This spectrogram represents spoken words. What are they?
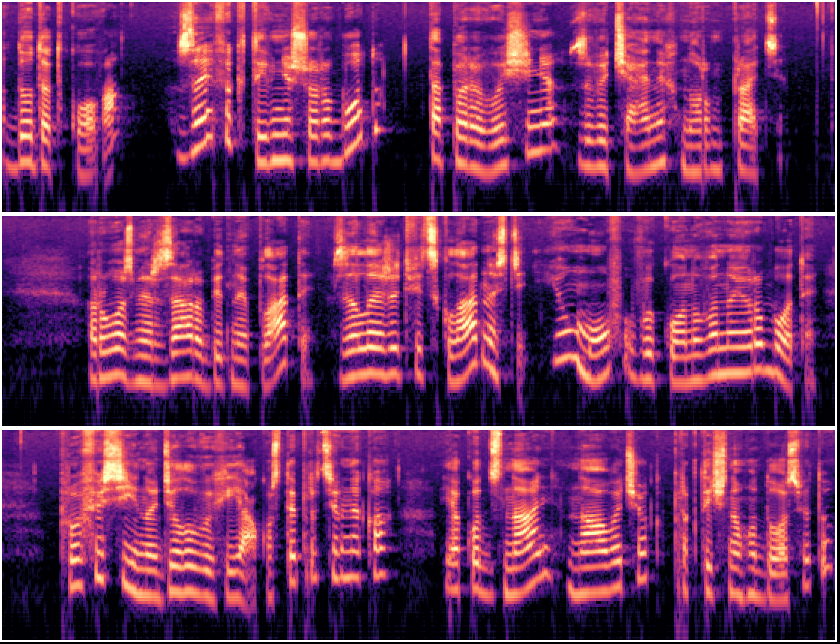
Додаткова за ефективнішу роботу та перевищення звичайних норм праці. Розмір заробітної плати залежить від складності і умов виконуваної роботи, професійно-ділових якостей працівника, як от знань, навичок, практичного досвіду,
